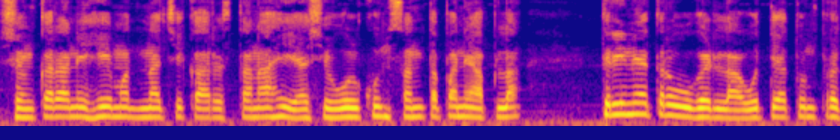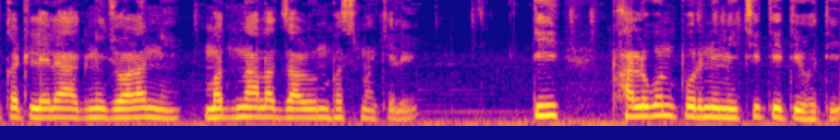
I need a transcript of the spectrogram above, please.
शंकराने हे मदनाचे कारस्थान आहे असे ओळखून संतापाने आपला त्रिनेत्र उघडला व त्यातून प्रकटलेल्या अग्निज्वाळांनी मदनाला जाळून भस्म केले. ती फाल्गुन पौर्णिमेची तिथी होती.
